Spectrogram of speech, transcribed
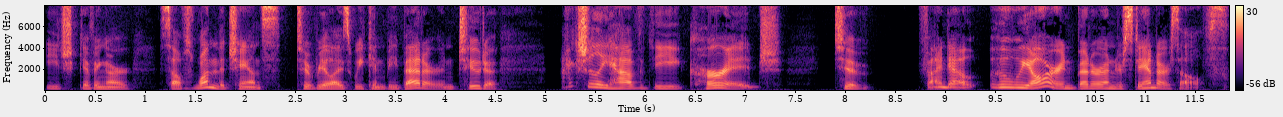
each giving ourselves one, the chance to realize we can be better, and two, to actually have the courage to find out who we are and better understand ourselves.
